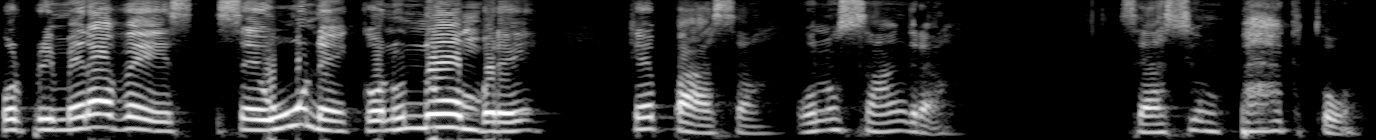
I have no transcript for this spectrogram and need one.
por primera vez se une con un hombre, ¿qué pasa? Uno sangra. Se hace un pacto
